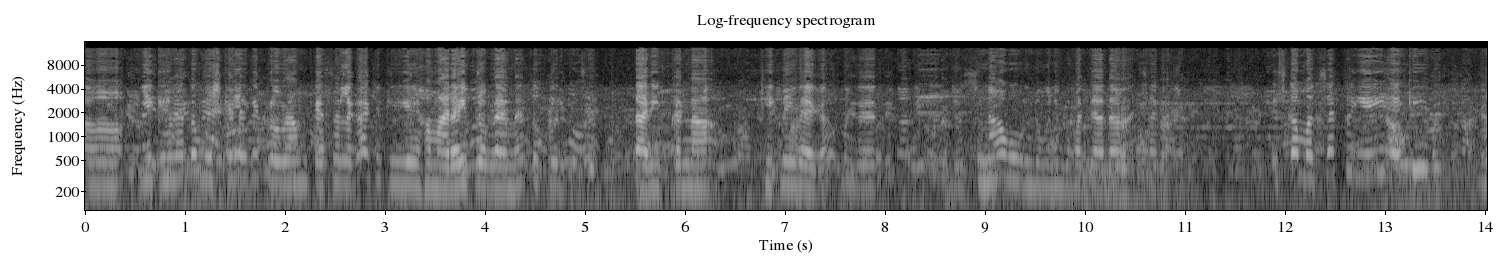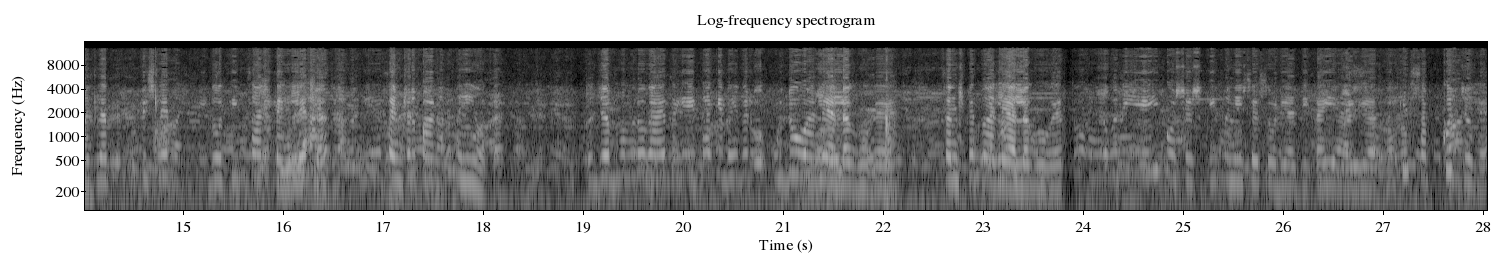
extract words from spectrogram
ये कहना तो मुश्किल है कि प्रोग्राम कैसा लगा, क्योंकि ये हमारा ही प्रोग्राम है तो खुद तारीफ़ करना ठीक नहीं रहेगा, मगर जो सुना वो उन लोगों ने बहुत ज़्यादा अच्छा गाया। इसका मकसद तो यही है कि मतलब पिछले दो तीन साल पहले तक ये सेंट्रल पार्क में नहीं होता था। तो जब हम लोग आए तो यही था कि भाई फिर वो उर्दू वाले अलग हो गए संस्कृत वाले अलग हो गए तो हम लोगों ने यही कोशिश की, मनीष सिसोदिया जी का ये आइडिया था कि सब कुछ जो है,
